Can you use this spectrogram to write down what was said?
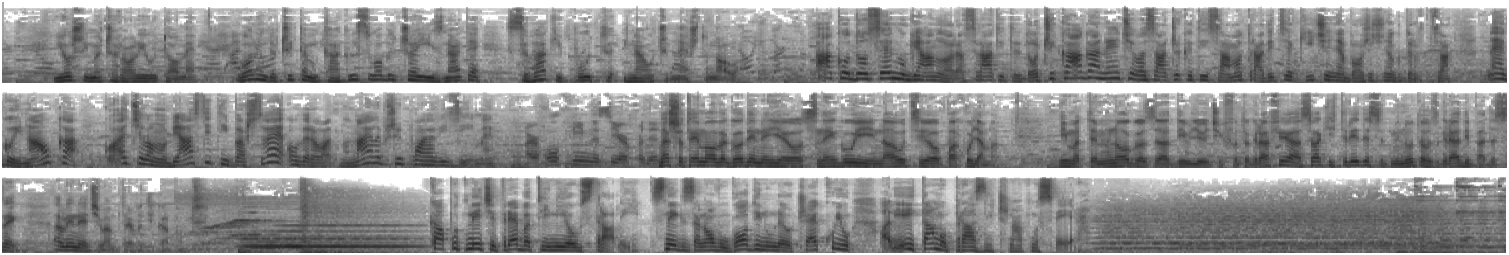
Još ima čarolije u tome. Volim da čitam kakvi su običaji i znate, svaki put naučim nešto novo. Ako do 7. januara svratite do Čikaga, neće vas sačekati samo tradicija kićenja božićnog drvca, nego i nauka koja će vam objasniti baš sve o verovatno najlepšoj pojavi zime. Naša tema ove godine je o snegu i nauci o pahuljama. Imate mnogo zadivljujućih fotografija, a svakih 30 minuta u zgradi pada sneg, ali neće vam trebati kaput. Kaput neće trebati ni Australiji. Sneg za novu godinu ne očekuju, ali je i tamo praznična atmosfera.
